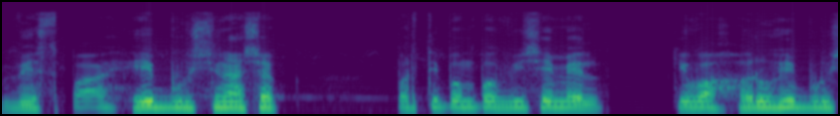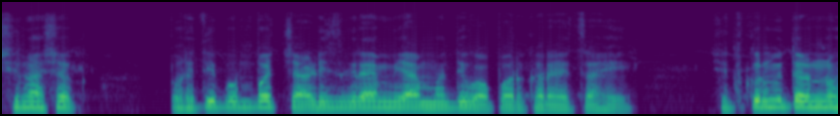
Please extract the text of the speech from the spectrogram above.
वेस्पा हे बुरशीनाशक प्रतिपंप वीस एम एल किंवा हरू हे बुरशीनाशक प्रतिपंप चाळीस ग्रॅम यामध्ये वापर करायचा आहे. शेतकरी मित्रांनो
